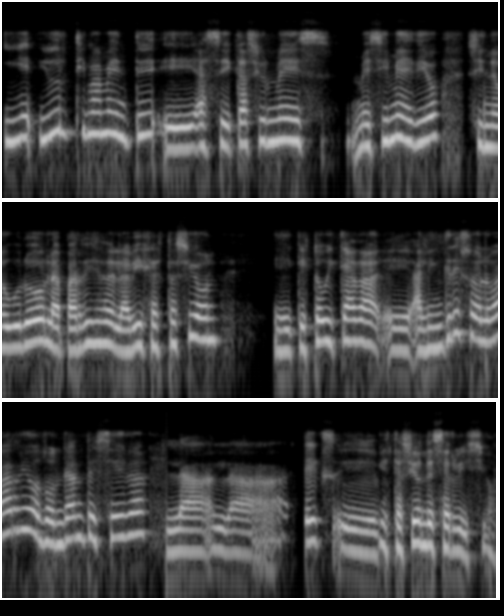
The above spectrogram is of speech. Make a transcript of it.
Y, últimamente, eh, hace casi un mes, mes y medio, se inauguró la parrilla de la vieja estación, eh, que está ubicada eh, al ingreso del barrio, donde antes era la, la ex estación de servicio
